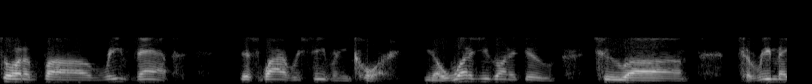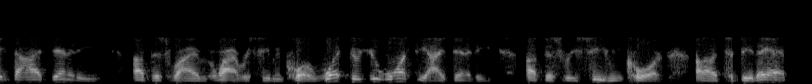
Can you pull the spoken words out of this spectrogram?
sort of uh, revamp this wide receiving corps? You know, what are you going to do to uh, to remake the identity of this wide, wide receiving corps? What do you want the identity of this receiving corps uh, to be? They have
